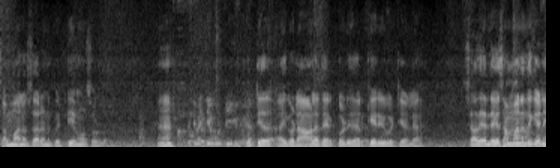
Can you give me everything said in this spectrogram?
സമ്മാനം സാറാണ് പെട്ടിയേ മോശമുള്ളൂ ഏഹ് പൊട്ടിയത് ആയിക്കോട്ടെ ആളെ തിരക്കോട് തിരക്കേറിയ പെട്ടിയല്ല പക്ഷെ അത് എന്തൊക്കെ സമ്മാനം എന്തൊക്കെയാണ്?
